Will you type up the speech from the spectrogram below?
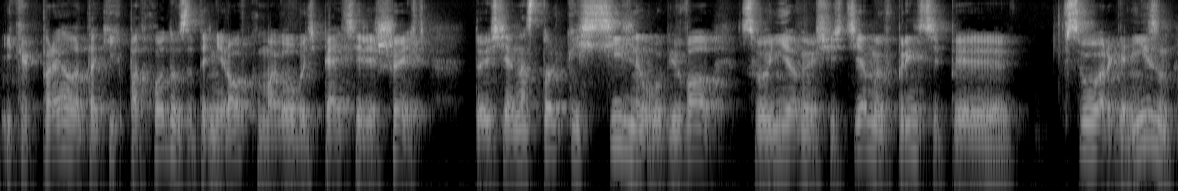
и, как правило, таких подходов за тренировку могло быть 5 или 6. То есть я настолько сильно убивал свою нервную систему и, в принципе, свой организм,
